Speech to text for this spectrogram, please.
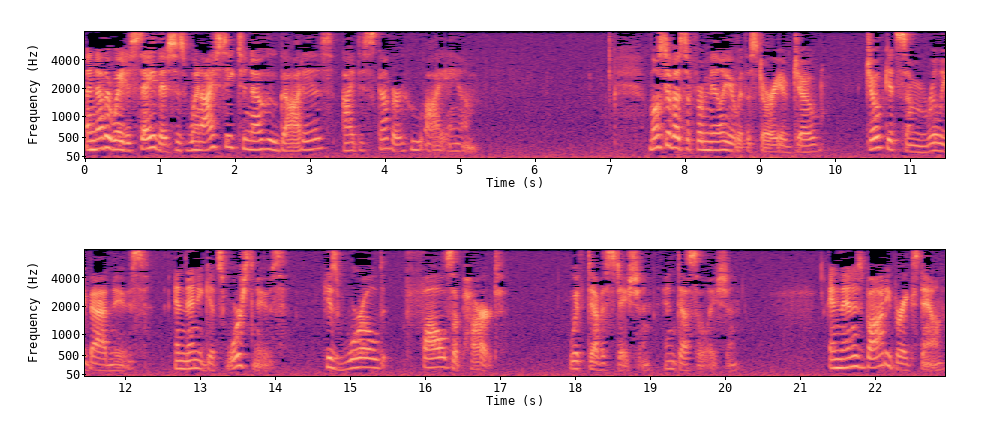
Another way to say this is when I seek to know who God is, I discover who I am. Most of us are familiar with the story of Job. Job gets some really bad news, and then he gets worse news. His world falls apart with devastation and desolation. And then his body breaks down.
